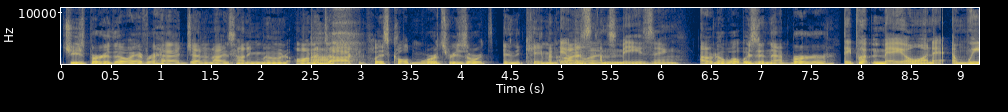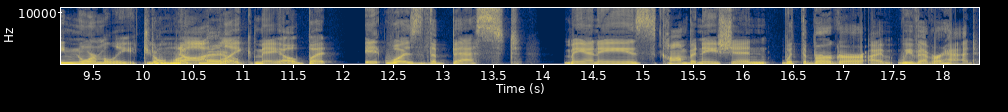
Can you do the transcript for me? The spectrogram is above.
cheeseburger though I ever had. Jen and I's honeymoon on a dock at a place called Morritt's Resort in the Cayman It was Islands. amazing. I don't know what was in that burger. They put mayo on it, and we normally do Don't like mayo. like mayo, but it was the best mayonnaise combination with the burger I've, we've ever had.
